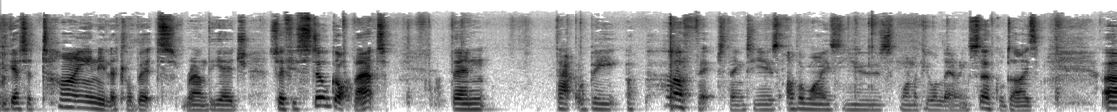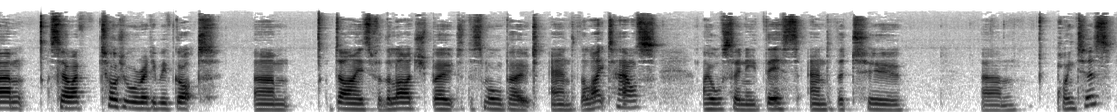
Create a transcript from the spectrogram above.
you get a tiny little bit around the edge. So if you've still got that, then that would be a perfect thing to use. Otherwise, use one of your layering circle dies. Um, so I've told you already we've got um, dies for the large boat, the small boat, and the lighthouse. I also need this and the two um, pointers.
